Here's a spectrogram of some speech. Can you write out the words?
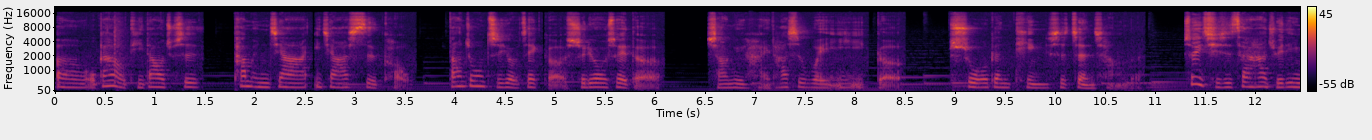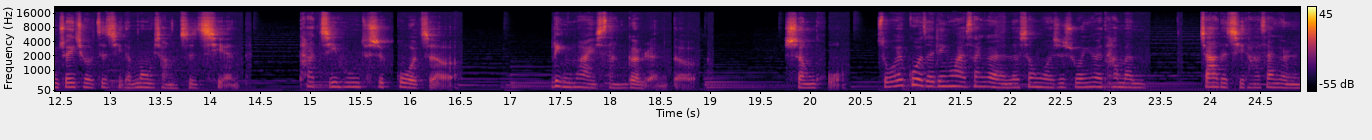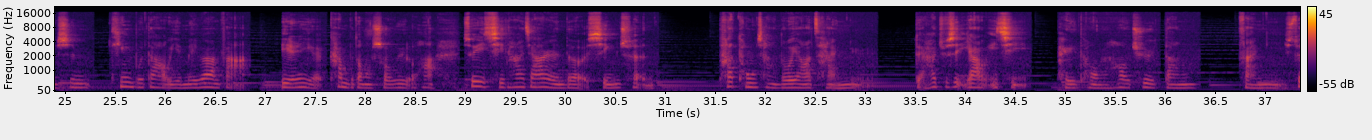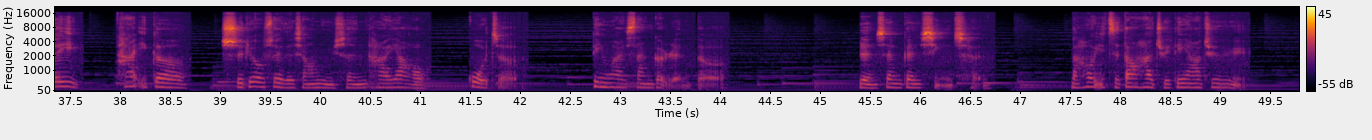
呃，我刚刚有提到，就是他们家一家四口当中，只有这个十六岁的小女孩，她是唯一一个。说跟听是正常的，所以其实，在她决定追求自己的梦想之前，她几乎是过着另外三个人的生活。所谓过着另外三个人的生活，是说，因为他们家的其他三个人是听不到，也没办法，别人也看不懂手语的话，所以其他家人的行程，他通常都要参与。对他就是要一起陪同，然后去当翻译。所以他一个。十六岁的小女生，她要过着另外三个人的人生跟行程，然后一直到她决定要去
